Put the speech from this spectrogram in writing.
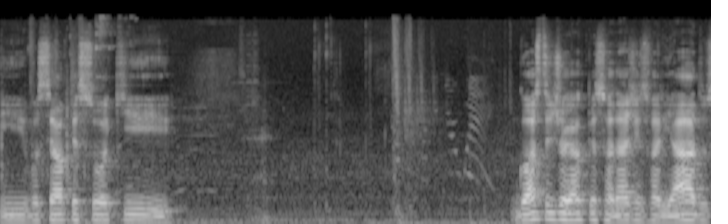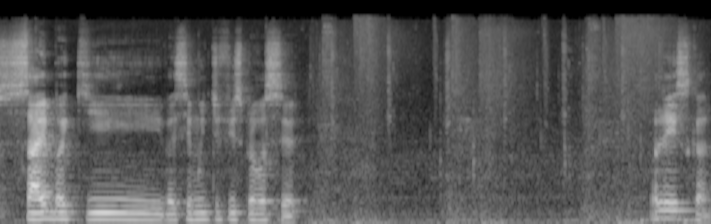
e você é uma pessoa que gosta de jogar com personagens variados, saiba que vai ser muito difícil para você. Olha isso, cara.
